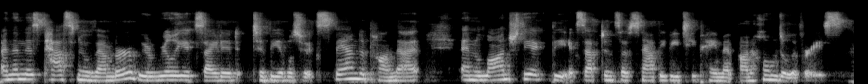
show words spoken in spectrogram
And then this past November, we were really excited to be able to expand upon that and launch the, the acceptance of SNAP EBT payment on home deliveries.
